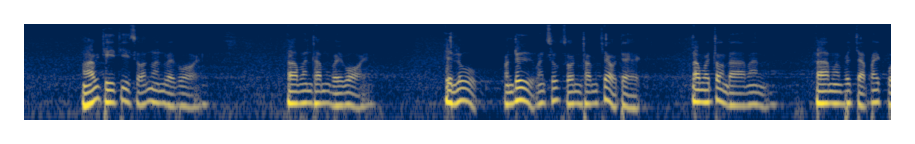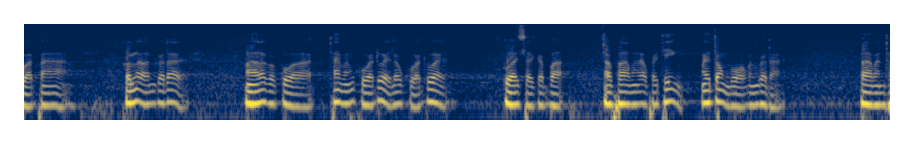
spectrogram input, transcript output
ๆหาวิธีที่สอนมันบ่อยๆพามันทำบ่อยๆเป็นลูกมันดื้อมันซุกซนทำเจ้าแตก เราไม่ต้องด่ามัน พามันไปจับไม้กวาดมา คนละอันก็ได้ มาแล้วก็กวาดถ้ามันกวาดด้วย เรากวาดด้วยกวาดใส่กระบะเราพามันเอาไปทิ้ง ไม่ต้องบอกมันก็ได้พามันท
